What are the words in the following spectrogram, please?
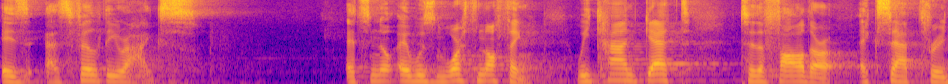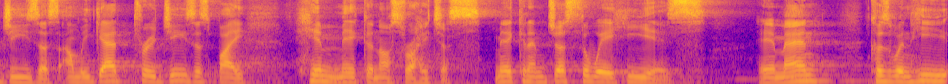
is as filthy rags. It's no, it was worth nothing. We can't get to the Father except through Jesus. And we get through Jesus by Him making us righteous, making Him just the way He is. Amen? Because when he,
